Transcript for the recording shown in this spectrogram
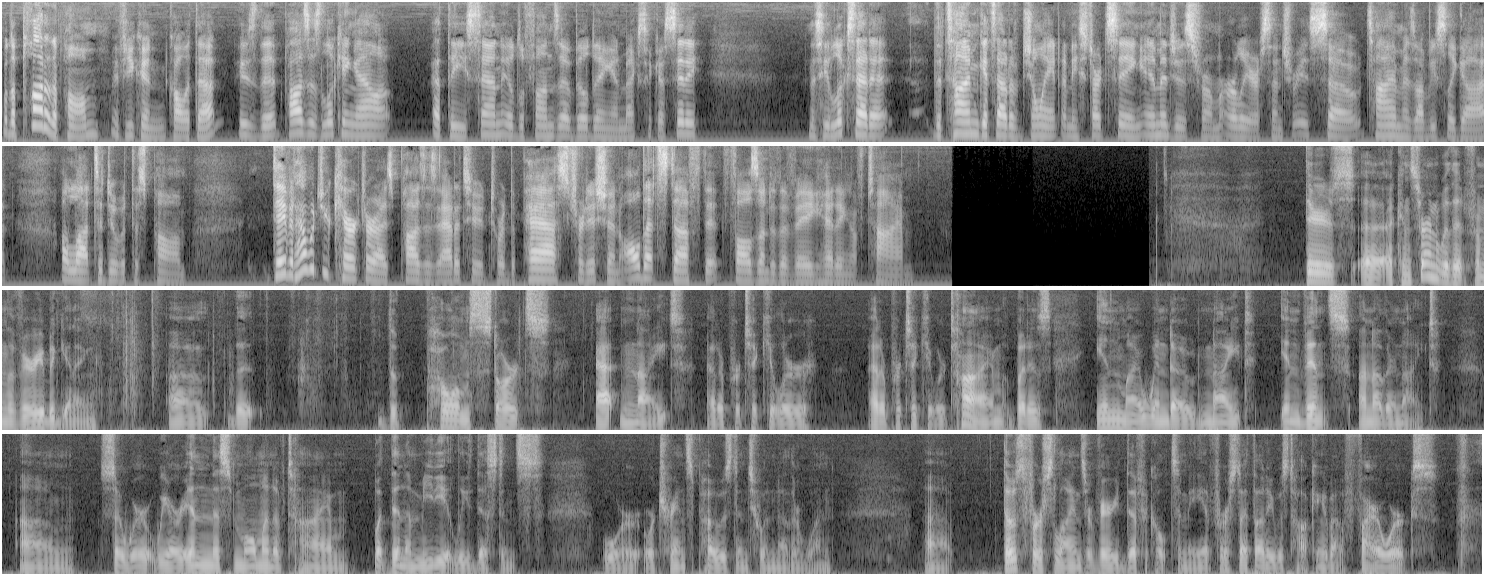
Well, the plot of the poem, if you can call it that, is that Paz is looking out at the San Ildefonso building in Mexico City. And as he looks at it, the time gets out of joint and he starts seeing images from earlier centuries. So time has obviously got a lot to do with this poem. David, how would you characterize Paz's attitude toward the past, tradition, all that stuff that falls under the vague heading of time? There's a concern with it from the very beginning. Uh, the the poem starts at night at a particular at a particular time, but is in my window. Night invents another night. Um, so we're we are in this moment of time, but then immediately distanced or or transposed into another one. Uh, those first lines are very difficult to me. At first, I thought he was talking about fireworks,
